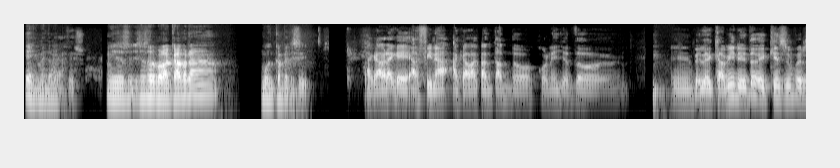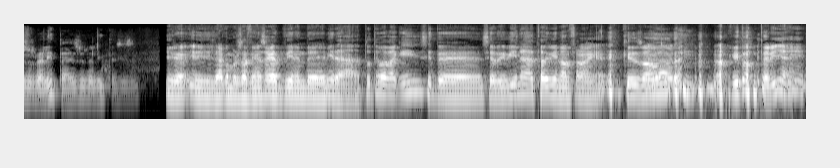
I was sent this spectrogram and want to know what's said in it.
Sí, me hizo gracia. Yo, yo salvo la cabra, buen capítulo. Sí. La cabra que al final acaba cantando con ellos dos en el camino y todo. Es que es súper surrealista, es surrealista, sí, sí. Y, la conversación esa que tienen de, mira, tú te vas de aquí, si te si adivinas, esta adivinanza, ¿eh? que son... qué tontería, ¿eh?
